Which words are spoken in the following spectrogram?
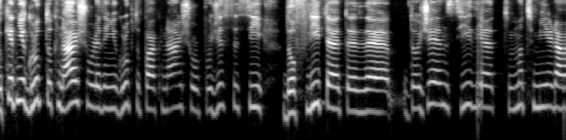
do ketë një grup të kënaqur edhe një grup të pakënaqur, por gjithsesi do flitet edhe do gjenden zgjidhjet më të mira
